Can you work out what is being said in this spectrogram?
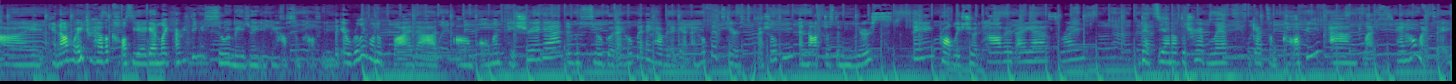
I cannot wait to have a coffee again. Like everything is so amazing if you have some coffee. Like I really want to buy that um, almond pastry again. It was so good. I hope that they have it again. I hope that's their specialty and not just a New Year's thing. Probably should have it, I guess, right? That's the end of the trip. Let's get some coffee and let's head home, I'd say.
